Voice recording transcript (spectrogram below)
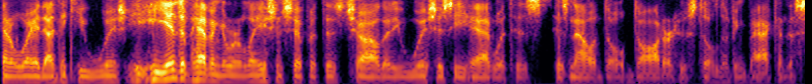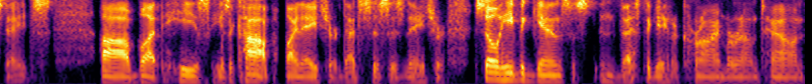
in a way that I think he wish he, he ends up having a relationship with this child that he wishes he had with his his now adult daughter who's still living back in the states. Uh, but he's he's a cop by nature. That's just his nature. So he begins to investigate a crime around town,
